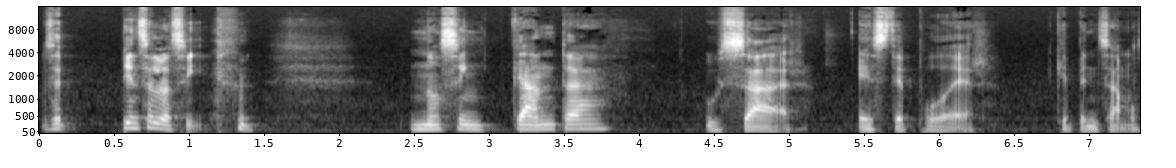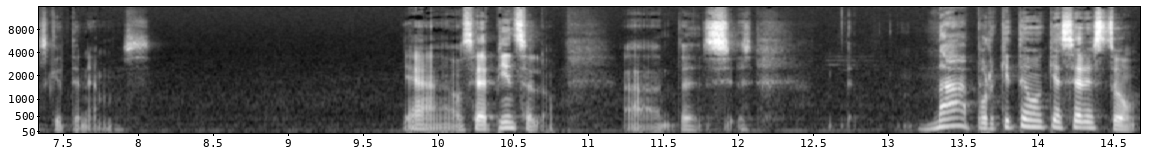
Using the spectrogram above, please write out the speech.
O sea, piénsalo así. Nos encanta usar este poder que pensamos que tenemos. Ya, o sea, piénsalo. Ah, Ma, ¿por qué tengo que hacer esto?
